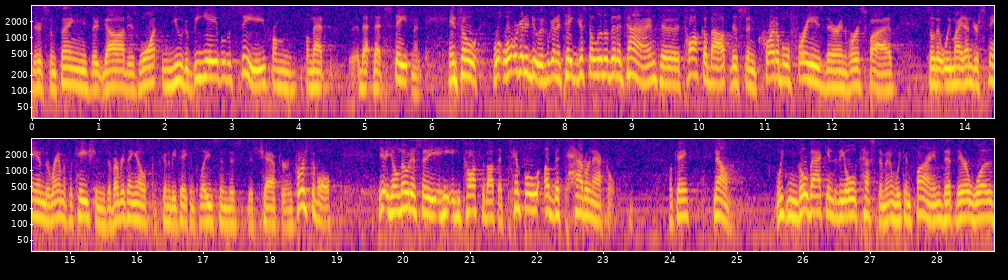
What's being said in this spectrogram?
there's some things that God is wanting you to be able to see from, from that, that, that statement. And so what, what we're going to do is we're going to take just a little bit of time to talk about this incredible phrase there in verse 5 so that we might understand the ramifications of everything else that's going to be taking place in this, this chapter. And first of all, You'll notice that he, he, talks about the temple of the tabernacle. Okay? Now, we can go back into the Old Testament and we can find that there was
